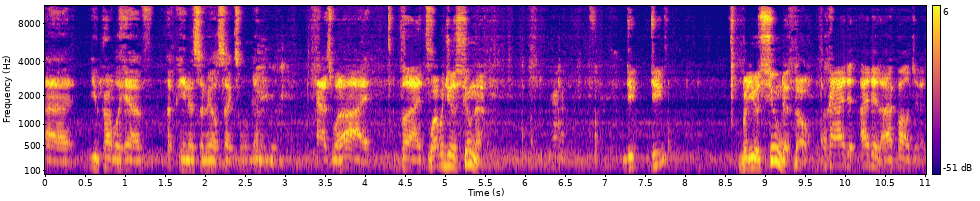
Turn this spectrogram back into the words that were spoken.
Uh, you probably have a penis, a male sex organ, as would I. But why would you assume that? Do, do you, But you assumed it though. okay, I did. I did. I apologize.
